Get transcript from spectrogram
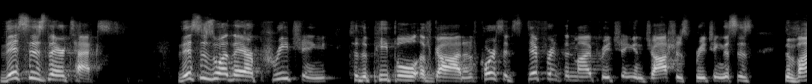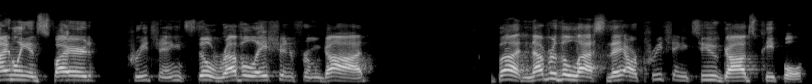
This is their text. This is what they are preaching to the people of God. And of course, it's different than my preaching and Josh's preaching. This is divinely inspired preaching, still revelation from God. But nevertheless, they are preaching to God's people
